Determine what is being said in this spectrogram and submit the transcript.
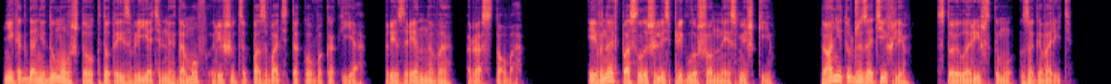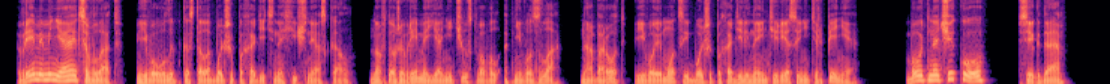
Никогда не думал, что кто-то из влиятельных домов решится позвать такого, как я, презренного Ростова. И вновь послышались приглушенные смешки. Но они тут же затихли, стоило Рижскому заговорить. Время меняется, Влад. Его улыбка стала больше походить на хищный оскал. Но в то же время я не чувствовал от него зла. Наоборот, его эмоции больше походили на интерес и нетерпение. «Будь начеку!» «Всегда!»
